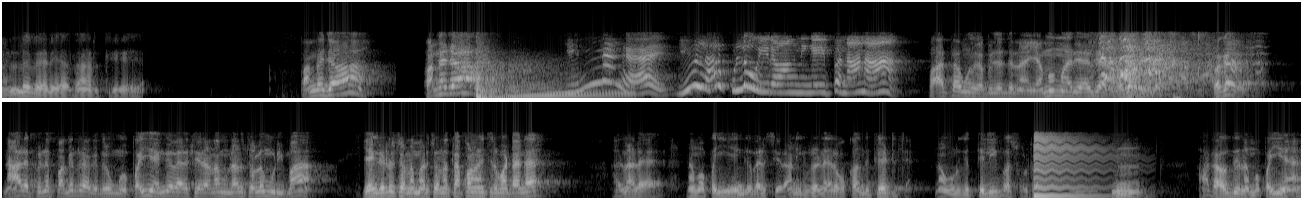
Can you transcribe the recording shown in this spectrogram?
நல்ல வேலையா தான் இருக்கு. பங்கஜா பங்கஜா. என்னங்க? இவ்வளவு நேரம் புள்ள உயிரை வாங்குனீங்க இப்ப நானா? பார்த்தா உங்களுக்கு அப்படிதான் தெரியும். நான் எம்ம மாதிரியா இருக்கேன். உக்காரு நாளை பின்ன பக்கத்துல இருக்கிறது உங்க பையன் எங்க வேலை செய்யறானா முன்னால சொல்ல முடியுமா? என்கிட்ட சொன்ன மாதிரி சொன்னா தப்பா நினைச்சிட மாட்டாங்க. அதனால நம்ம பையன் எங்க வேலை செய்யறான்னு இவ்வளவு நேரம் உட்காந்து கேட்டுட்டேன். நான் உனக்கு தெளிவா சொல்றேன். ம். அதாவது நம்ம பையன்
